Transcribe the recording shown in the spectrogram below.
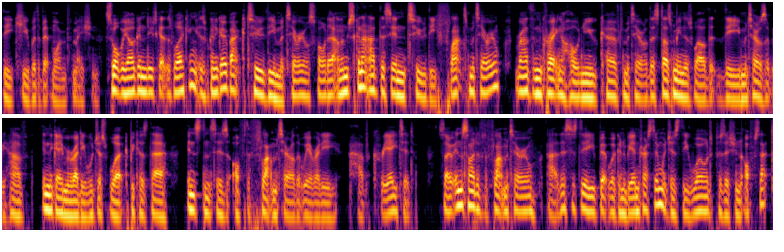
the cube with a bit more information. So what we are going to do to get this working is we're going to go back to the materials folder, and I'm just going to add this into the flat material. Rather than creating a whole new curved material, this does mean as well that the materials that we have in the game already will just work because they're instances of the flat material that we already have created. So inside of the flat material, uh, this is the bit we're going to be interested in, which is the world position offset.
